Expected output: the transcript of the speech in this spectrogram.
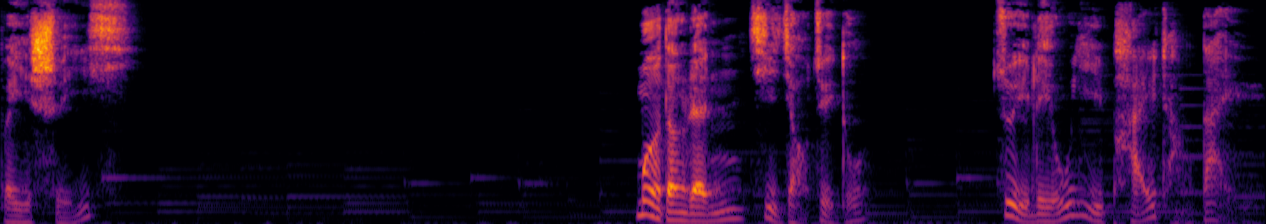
为水洗。末等人计较最多，最留意排场待遇，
